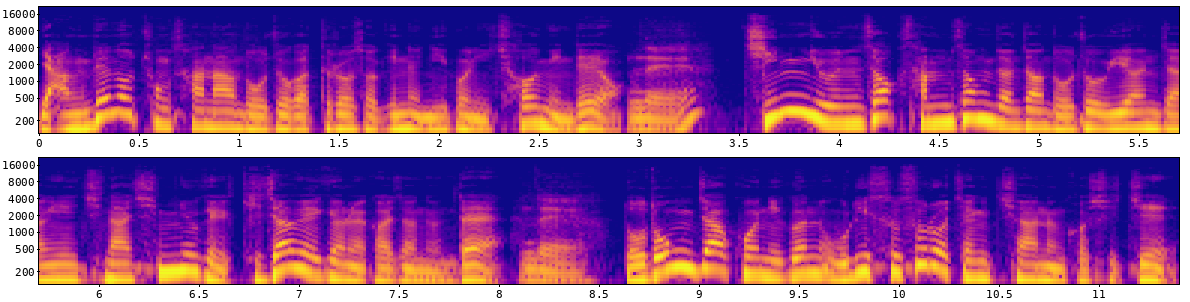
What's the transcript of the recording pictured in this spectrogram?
양대 노총 산하 노조가 들어서기는 이번이 처음인데요. 네. 진윤석 삼성전자 노조 위원장이 지난 16일 기자회견을 가졌는데 네. 노동자 권익은 우리 스스로 쟁취하는 것이지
